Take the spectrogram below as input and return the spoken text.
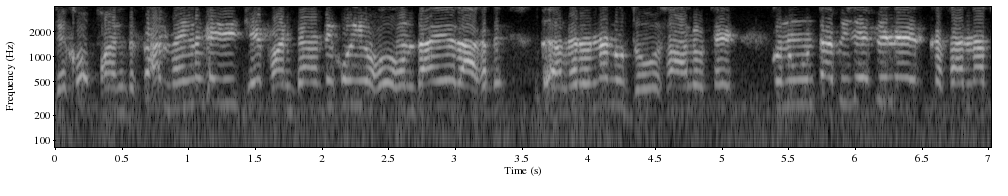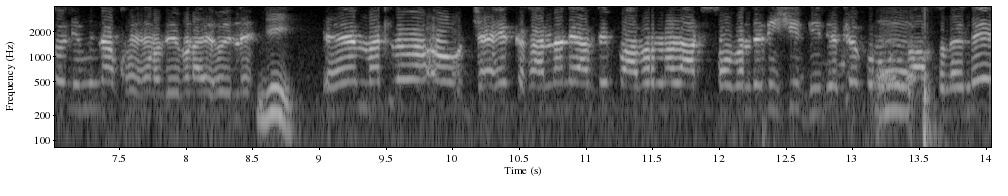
ਦੇਖੋ ਫੰਡ ਤਾਂ ਮਿਲਣਗੇ ਜੀ ਜੇ ਫੰਡਾਂ ਤੇ ਕੋਈ ਉਹ ਹੁੰਦਾ ਇਹ ਰੱਖਦੇ। ਫਿਰ ਉਹਨਾਂ ਨੂੰ 2 ਸਾਲ ਉੱਥੇ ਕਾਨੂੰਨ ਤਾਂ ਬੀਜੇਪੀ ਨੇ ਕਿਸਾਨਾਂ ਤੋਂ ਜ਼ਮੀਨਾਂ ਖੋਹਣ ਦੇ ਬਣਾਏ ਹੋਏ ਨੇ। ਜੀ। ਇਹ ਮਤਲਬ ਚਾਹੇ ਕਿਸਾਨਾਂ ਨੇ ਆਪਦੇ ਪਾਵਰ ਨਾਲ 800 ਬੰਦੇ ਦੀ ਸ਼ਹੀਦੀ ਦੇ ਕੇ ਕਾਨੂੰਨ ਵਾਪਸ ਲਏ ਨੇ।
